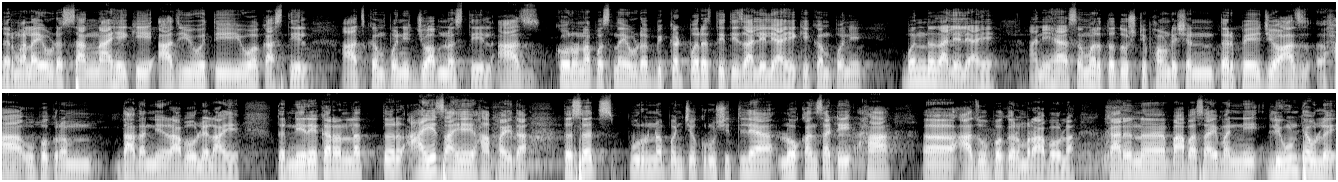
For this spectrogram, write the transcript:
तर मला एवढंच सांगणं आहे की आज युवती युवक असतील आज कंपनीत जॉब नसतील आज कोरोनापासून एवढं बिकट परिस्थिती झालेली आहे की कंपनी बंद झालेली आहे. आणि ह्या समर्थ दृष्टी फाउंडेशनतर्फे जो आज हा उपक्रम दादांनी राबवलेला आहे तर निरेकरांना तर आहेच आहे हा फायदा. तसंच पूर्ण पंचकृषीतल्या लोकांसाठी हा आज उपक्रम राबवला. कारण बाबासाहेबांनी लिहून ठेवलं आहे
